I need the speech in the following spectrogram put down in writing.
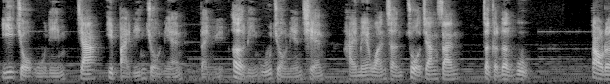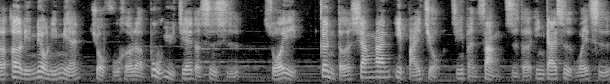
一九五零加一百零九年，等于二零五九年前还没完成坐江山这个任务。到了二零六零年，就符合了布玉阶的事实，所以。更得相安一百九，基本上指的应该是维持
